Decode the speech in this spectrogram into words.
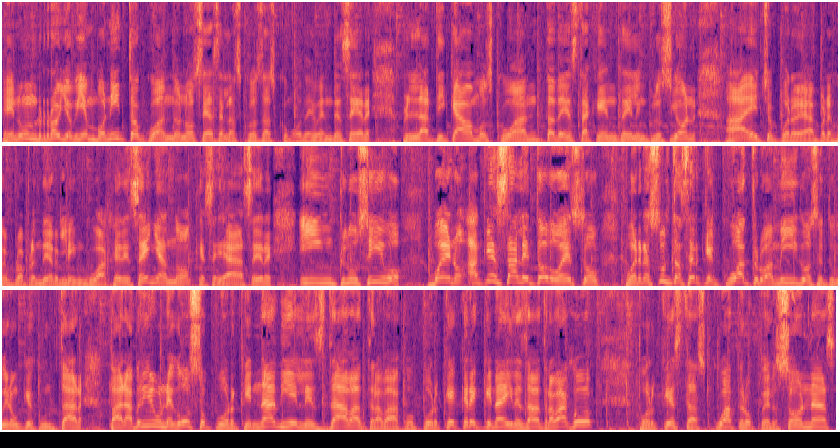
en un rollo bien bonito cuando no se hacen las cosas como deben de ser. Platicábamos cuánta de esta gente de la inclusión ha hecho, por, eh, por ejemplo, aprender lenguaje de señas, ¿no? Que se a ser inclusivo. Bueno, ¿a qué sale todo esto? Pues resulta ser que cuatro amigos se tuvieron que juntar para abrir un negocio porque nadie les daba trabajo. ¿Por qué cree que nadie les daba trabajo? Porque estas cuatro personas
